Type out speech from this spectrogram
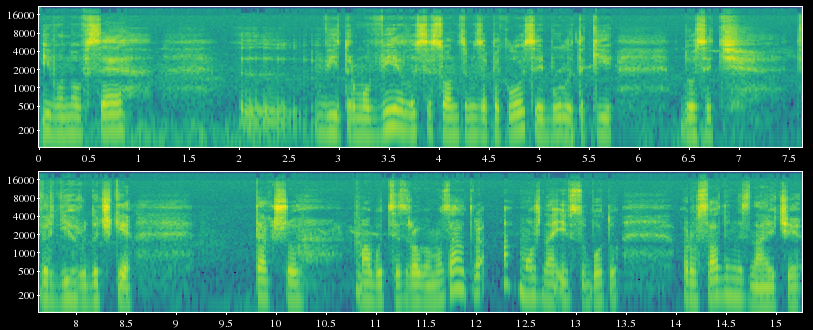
і воно все е, вітром обвіялося, сонцем запеклося, і були такі досить тверді грудочки. Так що, мабуть, це зробимо завтра, а можна і в суботу. Розсаду не знаю, чи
